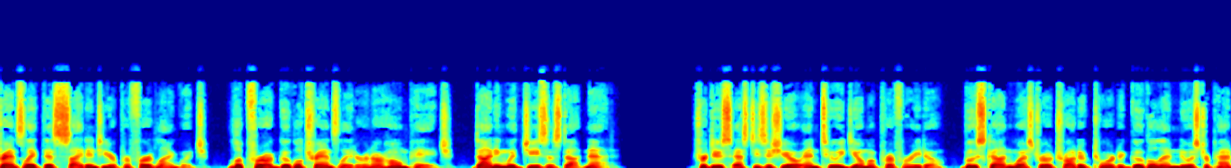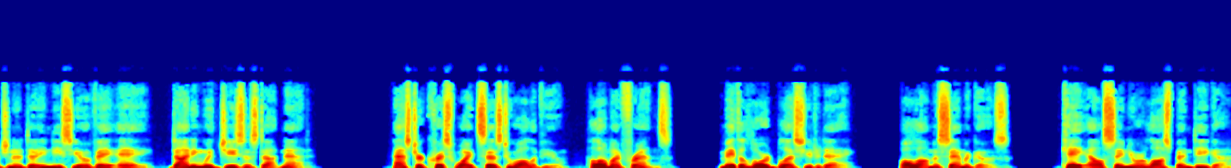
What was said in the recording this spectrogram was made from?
translate this site into your preferred language, look for our Google Translator in our homepage, diningwithjesus.net. Traduce este sitio en tu idioma preferido, busca nuestro traductor de Google en nuestra página de inicio va, diningwithjesus.net. Pastor Chris White says to all of you, Hello, my friends. May the Lord bless you today. Hola, mis amigos. Que el Señor los bendiga.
